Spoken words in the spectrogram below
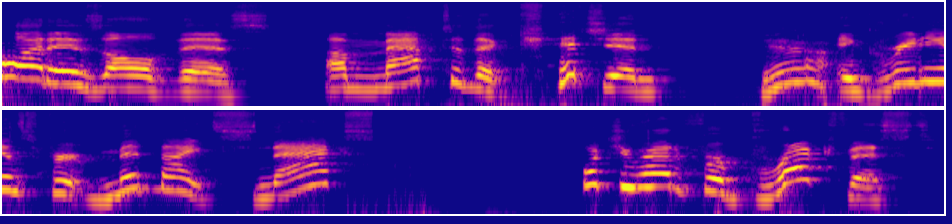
What is all this? A map to the kitchen? Yeah. Ingredients for midnight snacks? What you had for breakfast?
